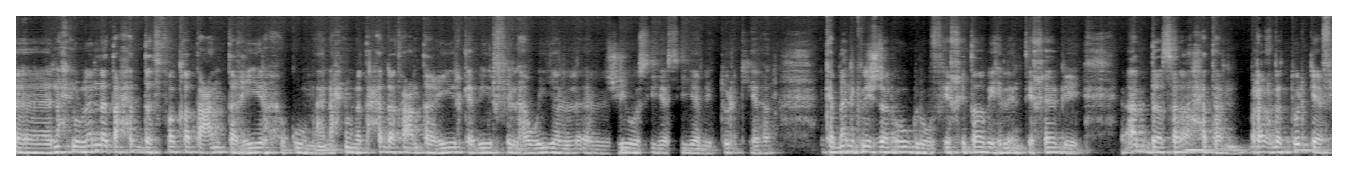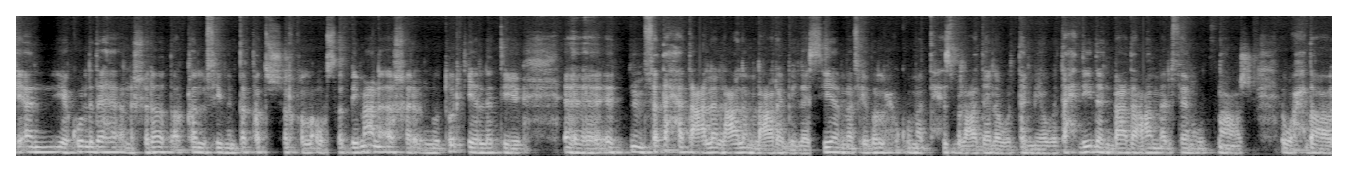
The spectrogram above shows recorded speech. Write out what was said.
آه، نحن لن نتحدث فقط عن تغيير حكومة نحن نتحدث عن تغيير كبير في الهوية الجيوسياسية لتركيا. كمالك ليجدر أوغلو في خطابه الانتخابي أبدى صراحة رغبة تركيا في أن يكون لديها انخراط أقل في منطقة الشرق الأوسط بمعنى آخر أن تركيا التي آه، انفتحت على العالم العربي لا سيما في ظل حكومة حزب العدالة والتنمية وتحديدا بعد عام 2012 و11 آه،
